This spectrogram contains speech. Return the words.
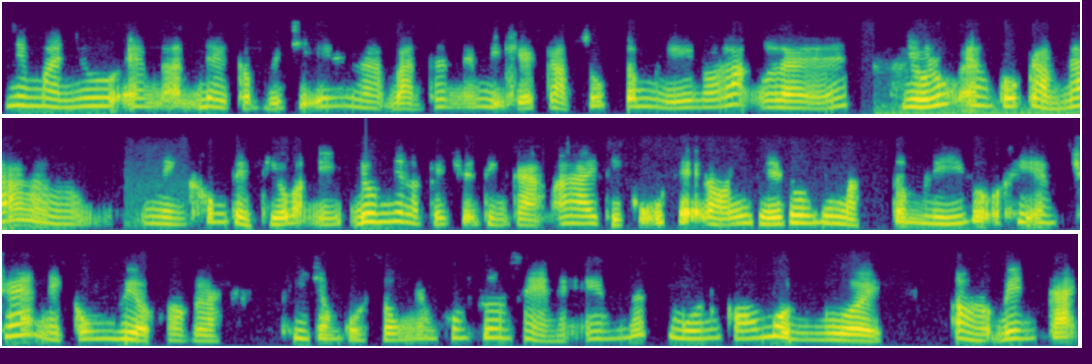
nhưng mà như em đã đề cập với chị là bản thân em bị cái cảm xúc tâm lý nó nặng nề ấy. Nhiều lúc em có cảm giác là mình không thể thiếu bạn ấy. Đương nhiên là cái chuyện tình cảm ai thì cũng sẽ nói như thế thôi, nhưng mà tâm lý dụ khi em stress này, công việc hoặc là khi trong cuộc sống em không suôn sẻ này, em rất muốn có một người ở bên cạnh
